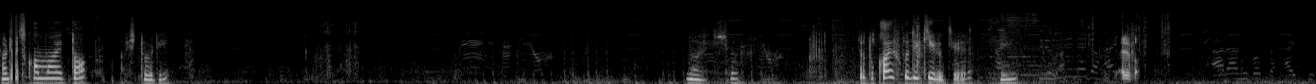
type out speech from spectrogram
あれ捕まえた？一人。ナイス。ちょっと回復できる系？回復するわありがとアラームボット配置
